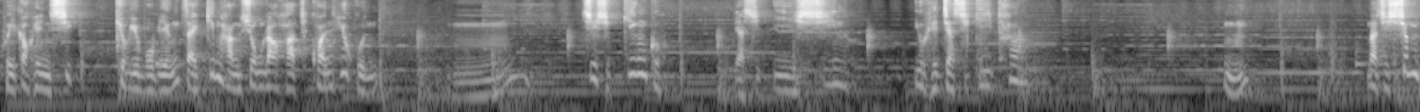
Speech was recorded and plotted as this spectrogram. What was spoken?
回到现实，却又无名在金行上留下一圈血痕。嗯，这是经过，也是医生，又或者是其他？嗯，那是什么？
